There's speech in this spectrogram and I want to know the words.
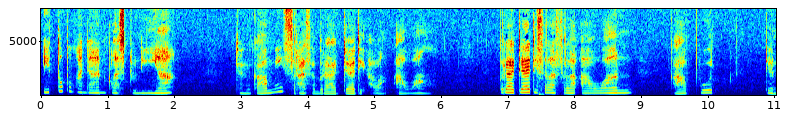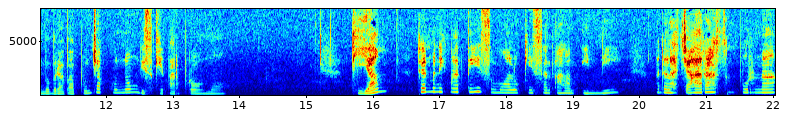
itu pemandangan kelas dunia, dan kami serasa berada di awang-awang. Berada di sela-sela awan, kabut, dan beberapa puncak gunung di sekitar Bromo. Diam dan menikmati semua lukisan alam ini adalah cara sempurna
